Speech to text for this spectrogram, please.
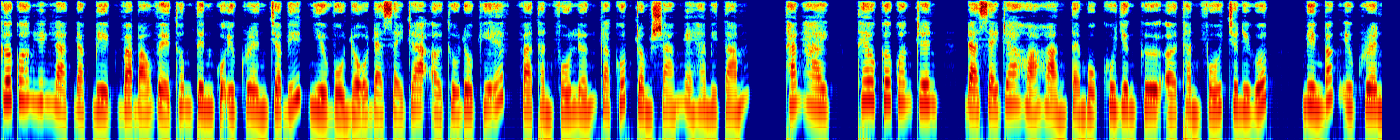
Cơ quan liên lạc đặc biệt và bảo vệ thông tin của Ukraine cho biết nhiều vụ nổ đã xảy ra ở thủ đô Kiev và thành phố lớn Kharkov trong sáng ngày 28 tháng 2. Theo cơ quan trên, đã xảy ra hỏa hoạn tại một khu dân cư ở thành phố Chernihiv, miền Bắc Ukraine,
